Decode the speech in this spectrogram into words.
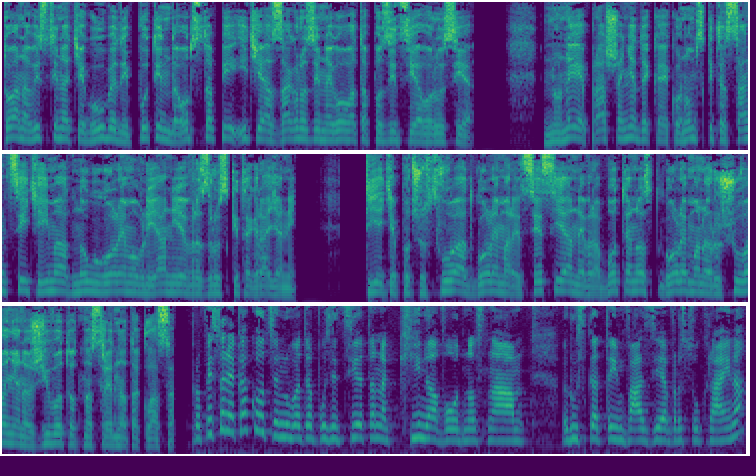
тоа на вистина ќе го убеди Путин да отстапи и ќе ја загрози неговата позиција во Русија. Но не е прашање дека економските санкции ќе имаат многу големо влијание врз руските граѓани. Тие ќе почувствуваат голема рецесија, невработеност, големо нарушување на животот на средната класа. Професоре, како оценувате позицијата на Кина во однос на руската инвазија врз Украина?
